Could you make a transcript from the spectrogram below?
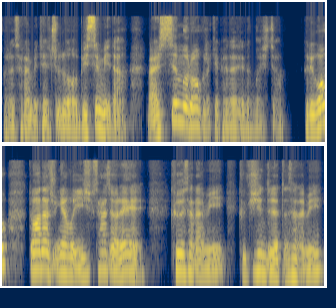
그런 사람이 될 줄로 믿습니다. 말씀으로 그렇게 변화되는 것이죠. 그리고 또 하나 중요한 건 24절에 그 사람이 그 귀신 들렸던 사람이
